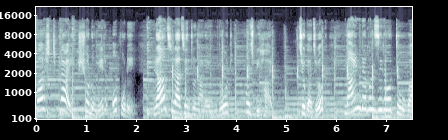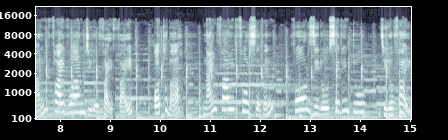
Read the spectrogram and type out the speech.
ফার্স্ট ক্রাই শোরুমের ওপরে, রাজ রাজেন্দ্র নারায়ণ রোড, কোচবিহার। যোগাযোগ nine double zero two one five one zero five five অথবা nine five four seven four zero seven two zero five.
